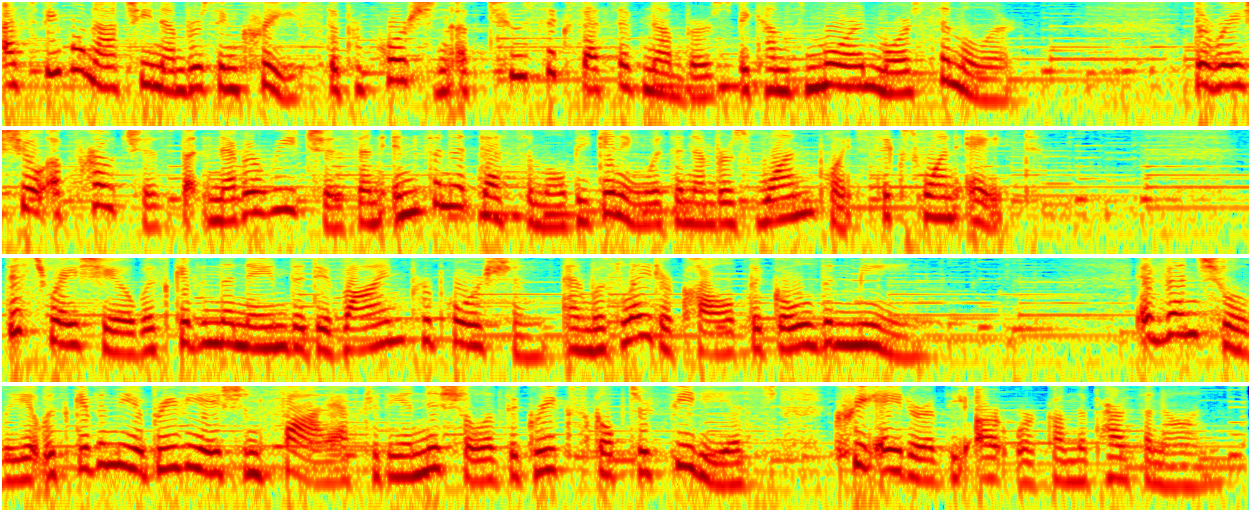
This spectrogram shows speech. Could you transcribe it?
As Fibonacci numbers increase, the proportion of two successive numbers becomes more and more similar. The ratio approaches but never reaches an infinite decimal beginning with the numbers 1.618. This ratio was given the name the divine proportion and was later called the golden mean. Eventually, it was given the abbreviation phi after the initial of the Greek sculptor Phidias, creator of the artwork on the Parthenon.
